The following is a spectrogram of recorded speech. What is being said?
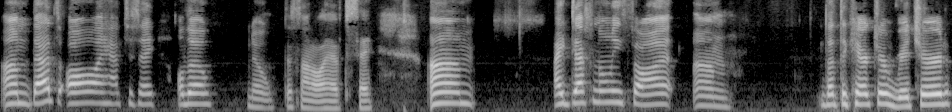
um, that's all I have to say. Although, no, that's not all I have to say. Um, I definitely thought um that the character Richard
